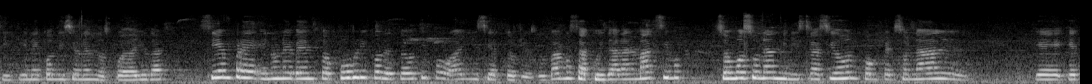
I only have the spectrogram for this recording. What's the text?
si tiene condiciones, nos pueda ayudar. Siempre en un evento público de todo tipo hay ciertos riesgos. Vamos a cuidar al máximo somos una administración con personal que,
